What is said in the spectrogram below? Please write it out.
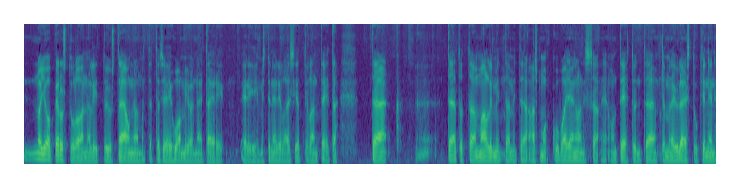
No joo, perustuloon liittyy just nämä ongelmat, että se ei huomioi näitä eri, eri ihmisten erilaisia tilanteita. Tämä, tämä tota, malli, mitä, mitä Asmo kuvaa Englannissa on tehty, niin tämä tämmöinen yleistuki, niin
